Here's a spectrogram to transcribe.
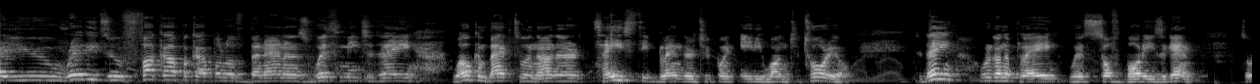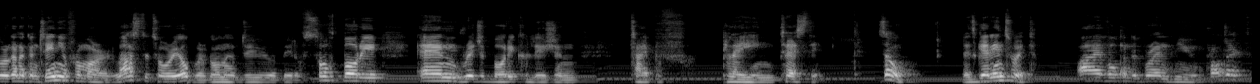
Are you ready to fuck up a couple of bananas with me today? Welcome back to another tasty Blender 2.81 tutorial. Today we're gonna play with soft bodies again. So we're gonna continue from our last tutorial. We're gonna do a bit of soft body and rigid body collision type of playing testing. So let's get into it. I've opened a brand new project.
